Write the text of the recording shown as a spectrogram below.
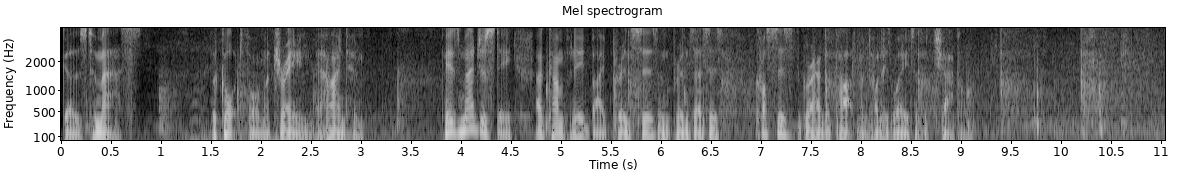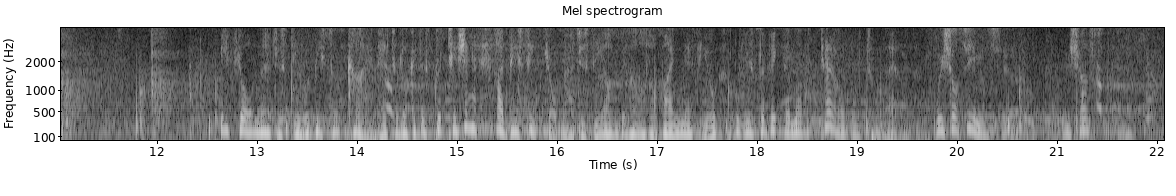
goes to mass. The court form a train behind him. His Majesty, accompanied by princes and princesses, crosses the grand apartment on his way to the chapel. If your majesty would be so kind as to look at this petition, I beseech your majesty on behalf of my nephew, who is the victim of a terrible trial. We shall see, monsieur. We shall see.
